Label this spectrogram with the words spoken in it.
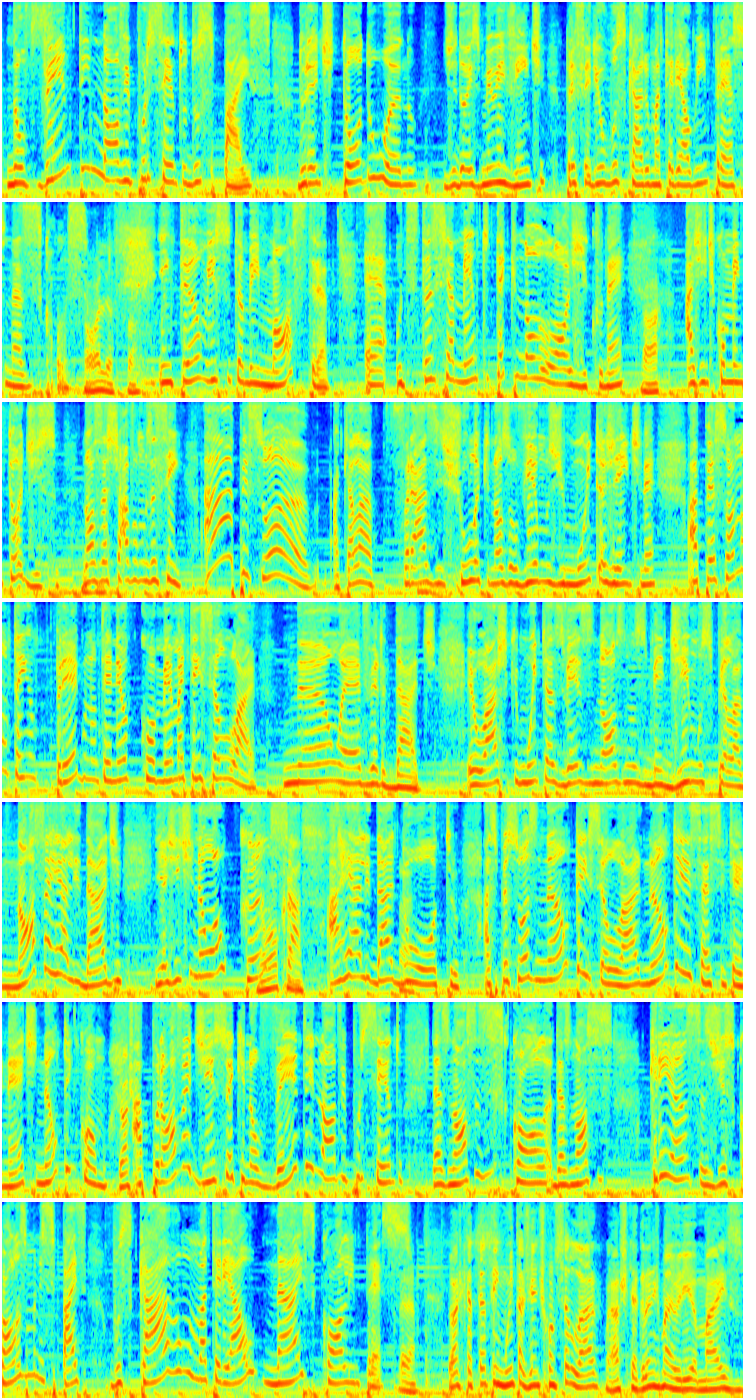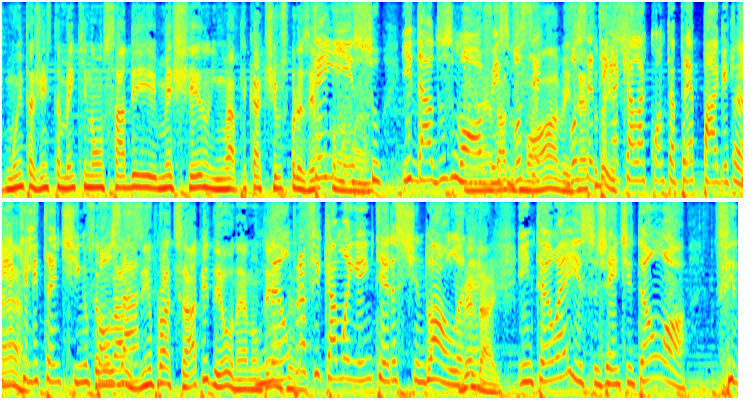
99% dos pais durante todo o ano de 2020 preferiu buscar o material impresso nas escolas. Olha só. Então, isso também mostra é, o distanciamento tecnológico, né? Ah. A gente comentou disso. Nós achávamos assim, ah, a pessoa, aquela frase chula que nós ouvíamos de muita gente, né? A pessoa não tem emprego, não tem nem o que comer, mas tem celular. Não é verdade. Eu acho que muitas vezes nós nos medimos pela nossa realidade e a gente não alcança, Não alcança. a realidade É. do outro. As pessoas não têm celular, não têm acesso à internet, não tem como. A prova disso é que 99% das nossas escolas, das nossas crianças de escolas municipais buscavam o material na escola impresso. É. Eu acho que até tem muita gente com celular, acho que a grande maioria, mas muita gente também que não sabe mexer em aplicativos, por exemplo. Tem como uma- isso e dados móveis. dados você móveis, você é tem isso. aquela conta pré-paga que tem É. aquele tantinho pra usar. Celularzinho pro WhatsApp deu, né? Não tem. Não pra ficar a manhã inteira assistindo aula, Verdade. né? Então é isso, gente. Então, ó.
